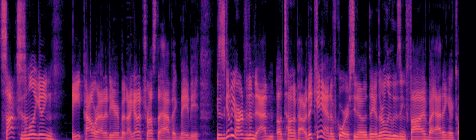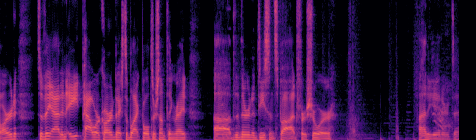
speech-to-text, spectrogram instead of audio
Sucks because I'm only getting eight power added here, but I gotta trust the Havok maybe because it's gonna be hard for them to add a ton of power. They can, of course, you know they they're only losing five by adding a card. So if they add an eight power card next to Black Bolt or something, right? Uh, they're in a decent spot for sure. Gladiator, dang.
